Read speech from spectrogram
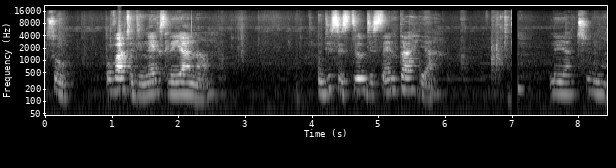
So over to the next layer now. So this is still the center here. Layer 2 now.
